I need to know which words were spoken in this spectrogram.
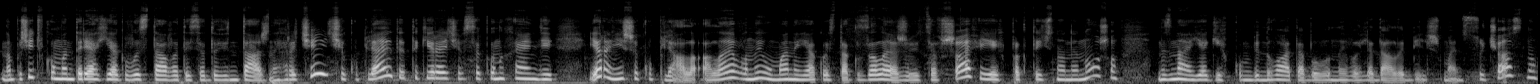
Напишіть в коментарях, як ви ставитеся до вінтажних речей, чи купляєте такі речі в секонд-хенді. Я раніше купляла, але вони у мене якось так залежуються в шафі, я їх практично не ношу. Не знаю, як їх комбінувати, аби вони виглядали більш-менш сучасно,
